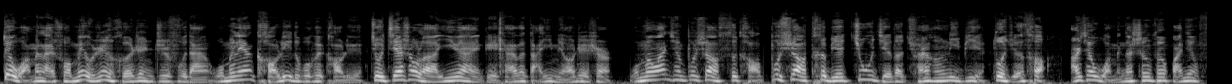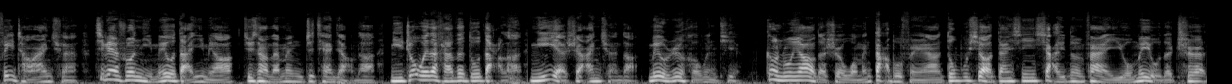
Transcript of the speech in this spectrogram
对我们来说没有任何认知负担，我们连考虑都不会考虑，就接受了医院给孩子打疫苗这事儿。我们完全不需要思考，不需要特别纠结的权衡利弊做决策，而且我们的生存环境非常安全。即便说你没有打疫苗，就像咱们之前讲的，你周围的孩子都打了，你也是安全的，没有任何问题。更重要的是，我们大部分人啊都不需要担心下一顿饭有没有的吃。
